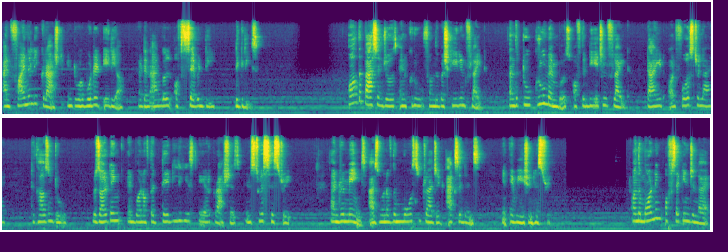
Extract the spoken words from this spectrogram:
and finally crashed into a wooded area at an angle of 70 degrees. All the passengers and crew from the Bashkirian flight and the two crew members of the DHL flight died on 1st July 2002, resulting in one of the deadliest air crashes in Swiss history and remains as one of the most tragic accidents in aviation history. On the morning of 2nd July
